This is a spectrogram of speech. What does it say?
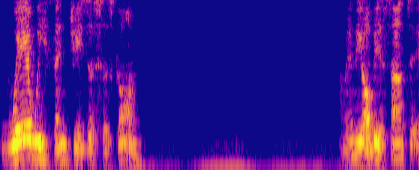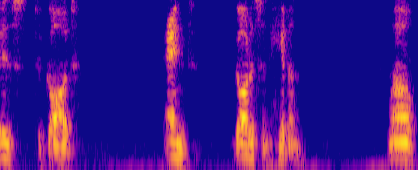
where we think Jesus has gone. I mean, the obvious answer is to God, and God is in heaven. Well,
